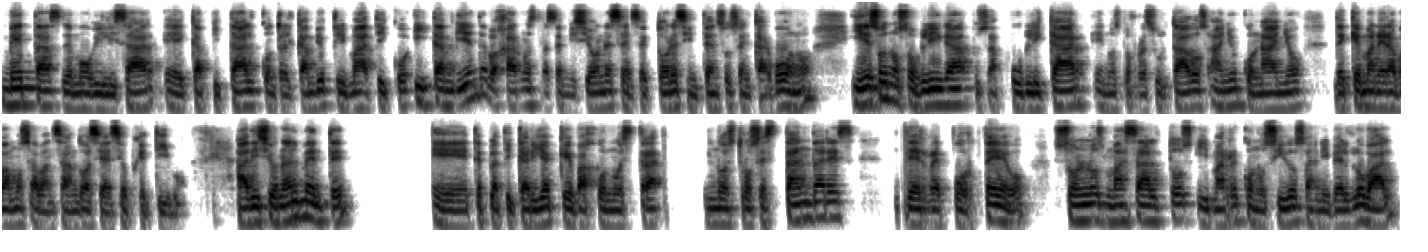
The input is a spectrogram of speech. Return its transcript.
metas de movilizar eh, capital contra el cambio climático y también de bajar nuestras emisiones en sectores intensos en carbono. Y eso nos obliga pues, a publicar en nuestros resultados año con año de qué manera vamos avanzando hacia ese objetivo. Adicionalmente, eh, te platicaría que bajo nuestra, nuestros estándares de reporteo son los más altos y más reconocidos a nivel global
